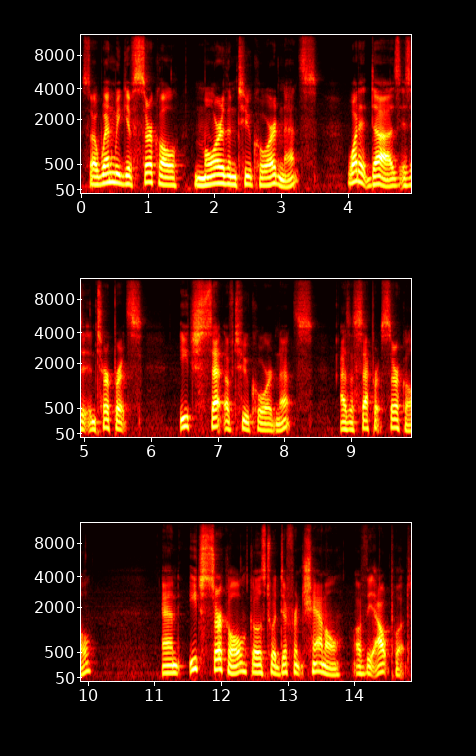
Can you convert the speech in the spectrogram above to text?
So when we give circle more than two coordinates, what it does is it interprets each set of two coordinates as a separate circle, and each circle goes to a different channel of the output.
